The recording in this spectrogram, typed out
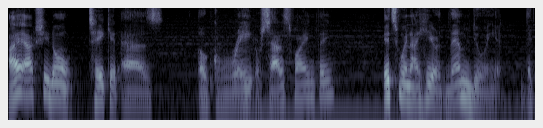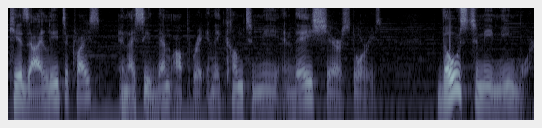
I actually don't take it as a great or satisfying thing. It's when I hear them doing it, the kids I lead to Christ, and I see them operate and they come to me and they share stories. Those to me mean more.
